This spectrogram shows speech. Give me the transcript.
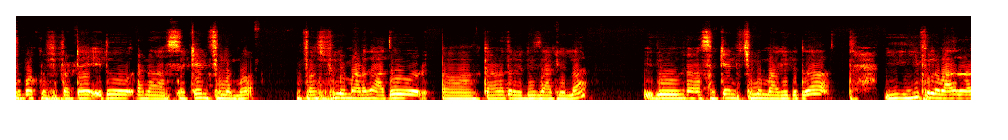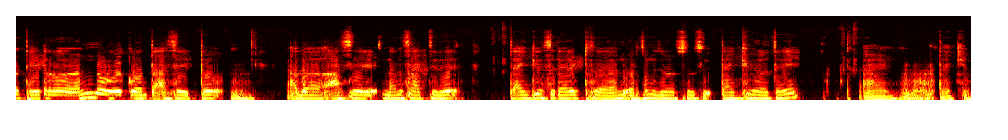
ತುಂಬಾ ಖುಷಿ ಪಟ್ಟೆ. ಇದು ನನ್ನ ಸೆಕೆಂಡ್ ಫಿಲಮ್ ಫಸ್ಟ್ ಫಿಲ್ಮ್ ಮಾಡಿದೆ ಅದು ಕನ್ನಡದಲ್ಲಿ ರಿಲೀಸ್ ಆಗ್ಲಿಲ್ಲ. ಇದು ನನ್ನ ಸೆಕೆಂಡ್ ಫಿಲಮ್ ಆಗಿದ್ದ ಈ ಈ ಫಿಲ್ಮ್ ಆದ್ರೆ ನಾನು ಥಿಯೇಟರ್ ರನ್ ನೋಡ್ಬೇಕು ಅಂತ ಆಸೆ ಇತ್ತು. ಅದ ಆಸೆ ನನಸಾಗ್ತಿದೆ thank you direct Arjun thank you ಹೇಳ್ತೇನೆ. ಆ್ಯಂಡ್ ಥ್ಯಾಂಕ್ ಯು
